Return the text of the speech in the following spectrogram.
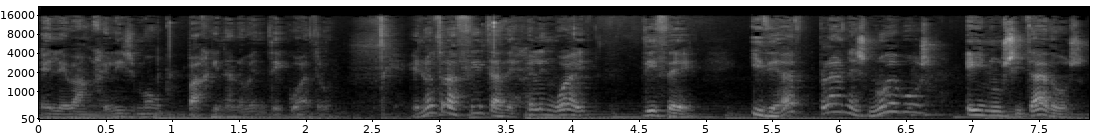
El Evangelismo, página 94. En otra cita de Helen White dice, idead planes nuevos e inusitados,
